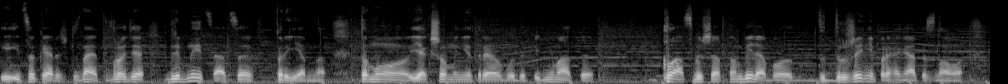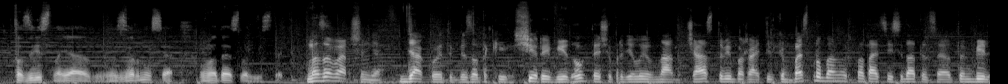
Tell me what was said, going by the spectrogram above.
і, і цукерочки. Знаєте, вроді дрібниця, а це приємно. Тому, якщо мені треба буде піднімати клас вище автомобіля або дружині приганяти знову, то звісно я звернуся в ОТС Логістик. На завершення, дякую тобі за такий щирий відгук, те, що приділив нам час. Тобі бажаю тільки без проблем експлуатації сідати цей автомобіль,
